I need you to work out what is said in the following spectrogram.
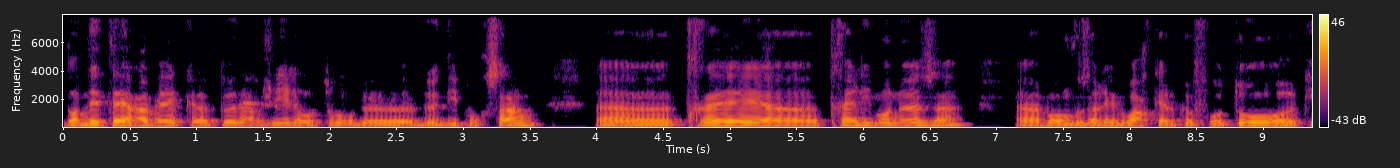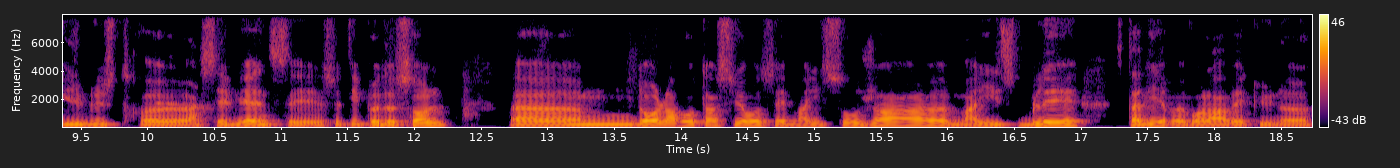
dans des terres avec peu d'argile, autour de, de 10%. Euh, très euh, très limoneuse. Euh, bon, vous allez voir quelques photos qui illustrent assez bien ce type de sol. Dans la rotation, c'est maïs soja, maïs blé, c'est-à-dire voilà avec une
